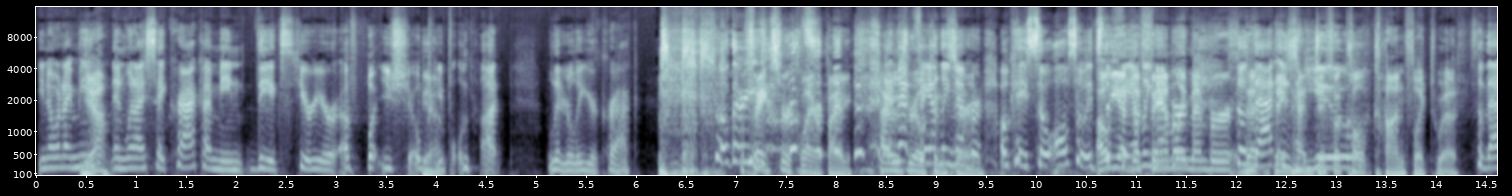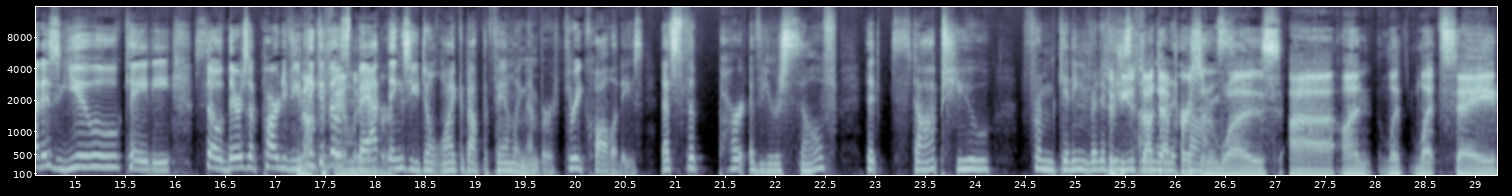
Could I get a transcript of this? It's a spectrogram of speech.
You know what I mean? Yeah. And when I say crack, I mean the exterior of what you show Yeah. people, not literally your crack. so there you go. Thanks go. for clarifying. I and was that real family concerned. member. Okay, so also it's oh the yeah, family the family member. member, So that, that had you. difficult conflict with. So that is you, Katie. So there's a part of you. Not Think of those bad member. things you don't like about the family member. Three qualities. That's the part of yourself that stops you from getting rid of. So if you thought that person thoughts. was uh, on, let let's say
